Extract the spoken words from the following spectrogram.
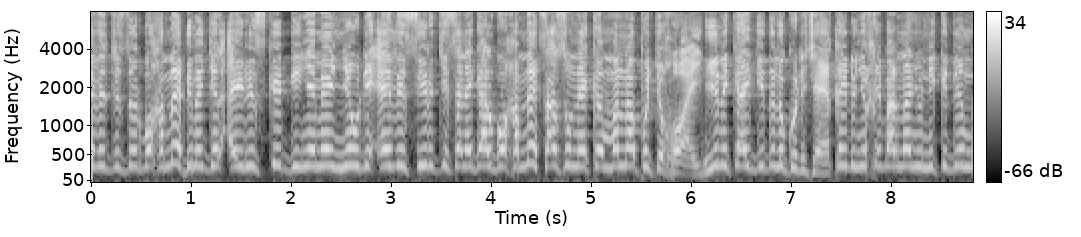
investisseur boo xam ne dina jël ay risque di ñemee ñëw di investir ci Sénégal goo xam ne saa su nekk mën naa pëcc xooy. Yéen kay gi de la ko di cee xëy duñu xibaar naa ñu niki démb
